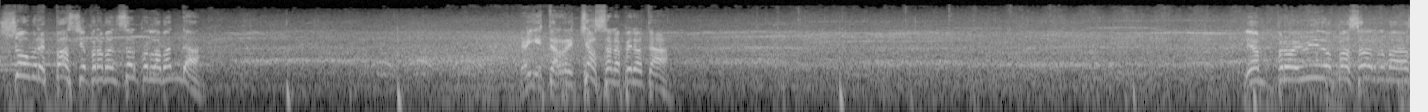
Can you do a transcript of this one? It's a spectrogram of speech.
Sobre espacio para avanzar por la banda. Y ahí está, rechaza la pelota. Le han prohibido pasar nomás.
